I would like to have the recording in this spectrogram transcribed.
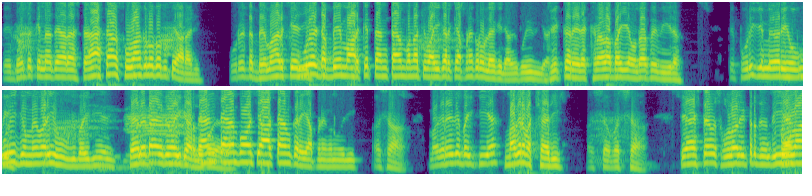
ਤੇ ਦੁੱਧ ਕਿੰਨਾ ਤਿਆਰ ਹੈ ਇਸ ਟਾਈਮ ਇਸ ਟਾਈਮ 16 ਕਿਲੋ ਤੋਂ ਤਿਆਰ ਆ ਜੀ। ਪੂਰੇ ਡੱਬੇ ਮਾਰ ਕੇ ਜੀ? ਪੂਰੇ ਡੱਬੇ ਮਾਰ ਕੇ ਤਿੰਨ ਟਾਈਮ ਬੰਦਾ ਚਵਾਈ ਕਰਕੇ ਆਪਣੇ ਘਰੋਂ ਲੈ ਕੇ ਜਾਵੇ ਕੋਈ ਵੀ ਆ। ਜੇ ਘਰੇ ਰੱਖਣ ਵਾਲਾ ਬਾਈ ਆਉਂਦਾ ਕੋਈ ਵੀਰ ਤੇ ਪੂਰੀ ਜ਼ਿੰਮੇਵਾਰੀ ਹੋਊਗੀ? ਪੂਰੀ ਜ਼ਿੰਮੇਵਾਰੀ ਹੋਊਗੀ ਬਾਈ ਜੀ। ਤਿੰਨ ਟਾਈਮ ਦਵਾਈ ਕਰ ਲੈ ਤਿੰਨ ਟਾਈਮ ਪਹੁੰਚ ਚਾਰ ਟਾਈਮ ਕਰੇ ਆਪਣੇ ਕੋਲੋਂ ਜੀ। ਅੱਛਾ। ਮਗਰ ਇਹਦੇ ਬਾਈ ਕੀ ਆ? ਮਗਰ ਬੱਚਾ ਜੀ। ਅੱਛਾ ਬੱਚਾ ਤੇ ਇਸ ਟਾਈਮ 16 ਲੀਟਰ ਦਿੰਦੀ ਹੈ 16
